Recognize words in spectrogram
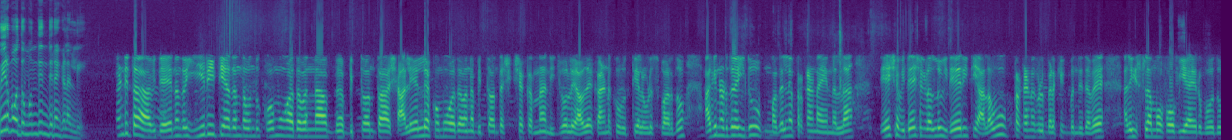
ಬೀರ್ಬೋದು ಮುಂದಿನ ದಿನಗಳಲ್ಲಿ? ಖಂಡಿತ ವಿದ್ಯೆ ಏನಂದ್ರೆ ಈ ರೀತಿಯಾದಂತ ಒಂದು ಕೋಮುವಾದವನ್ನ ಬಿತ್ತುವಂತ, ಶಾಲೆಯಲ್ಲೇ ಕೋಮುವಾದವನ್ನ ಬಿತ್ತುವಂತ ಶಿಕ್ಷಕರನ್ನ ನಿಜವಾಗ್ಲೂ ಯಾವುದೇ ಕಾರಣಕ್ಕೂ ವೃತ್ತಿಯಲ್ಲಿ ಉಳಿಸಬಾರದು. ಹಾಗೆ ನೋಡಿದ್ರೆ ಇದು ಮೊದಲನೇ ಪ್ರಕರಣ ಏನಲ್ಲ, ದೇಶ ವಿದೇಶಗಳಲ್ಲೂ ಇದೇ ರೀತಿ ಹಲವು ಪ್ರಕರಣಗಳು ಬೆಳಕಿಗೆ ಬಂದಿದ್ದಾವೆ. ಅಲ್ಲಿ ಇಸ್ಲಾಮೋಫೋಬಿಯಾ ಇರ್ಬೋದು,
